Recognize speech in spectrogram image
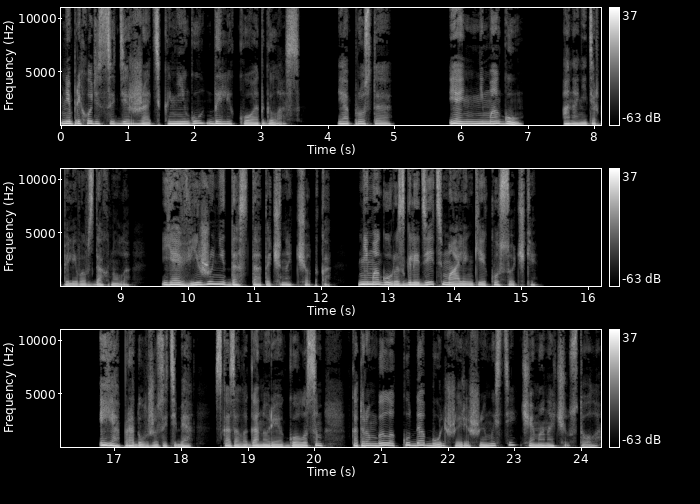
Мне приходится держать книгу далеко от глаз. Я просто... Я не могу. Она нетерпеливо вздохнула. Я вижу недостаточно четко. Не могу разглядеть маленькие кусочки. «И я продолжу за тебя», — сказала Ганория голосом, в котором было куда больше решимости, чем она чувствовала.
